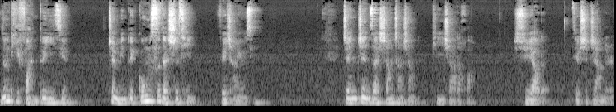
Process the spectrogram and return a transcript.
能提反对意见，证明对公司的事情非常用心。真正在商场上拼杀的话，需要的就是这样的人，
